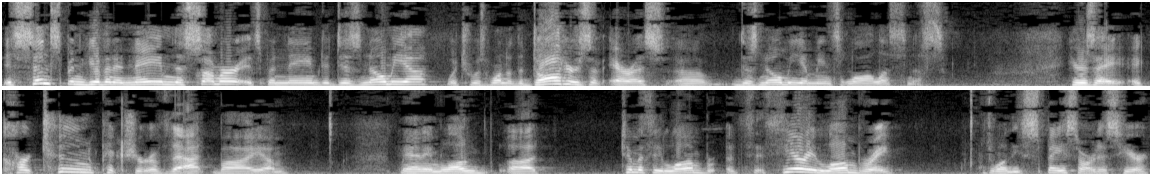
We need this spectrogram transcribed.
It's since been given a name this summer. It's been named Dysnomia, which was one of the daughters of Eris. Uh, dysnomia means lawlessness. Here's a, a cartoon picture of that by um, a man named Long, uh, Timothy Lombry, Thierry Lombry. He's one of these space artists here.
